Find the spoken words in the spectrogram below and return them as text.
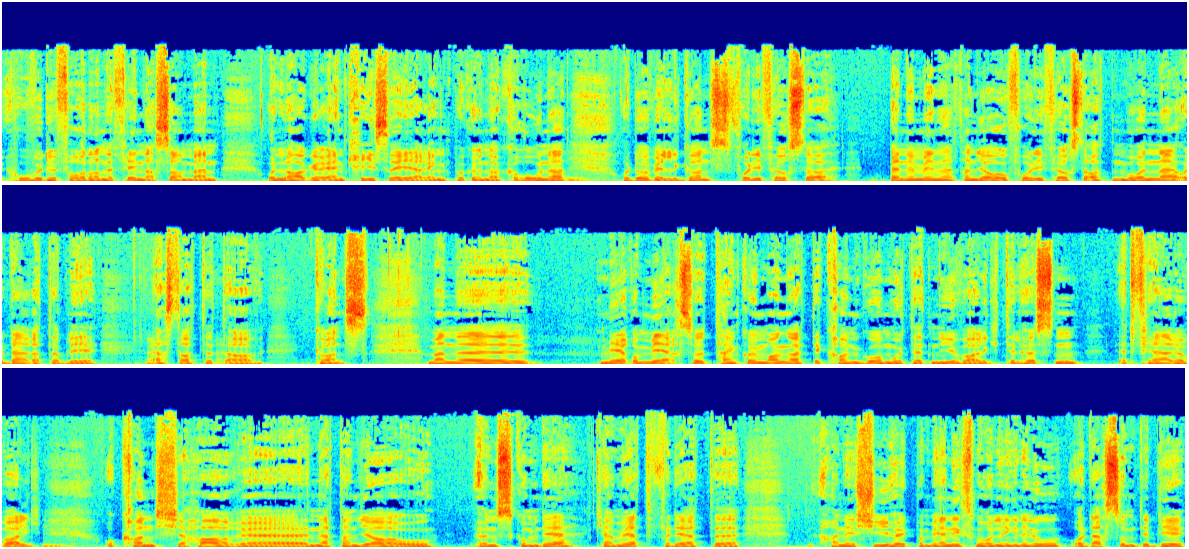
hovedutfordrerne finner sammen og lager en kriseregjering pga. korona. Mm. Og da vil Gantz få de første Benjamin Netanyahu få de første 18 månedene, og deretter bli erstattet av Gans. Men eh, mer og mer så tenker jo mange at det kan gå mot et nyvalg til høsten, et fjerde valg. Mm. Og kanskje har eh, Netanyahu ønske om det, hvem vet. fordi at eh, han er skyhøyt på meningsmålingene nå, og dersom det blir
